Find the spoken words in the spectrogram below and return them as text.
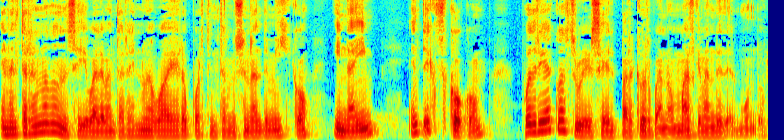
En el terreno donde se iba a levantar el nuevo Aeropuerto Internacional de México, INAIM, en Texcoco, podría construirse el parque urbano más grande del mundo.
